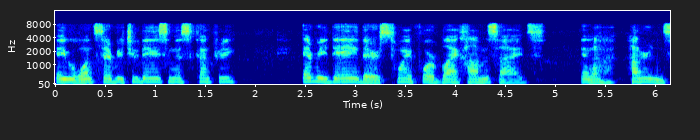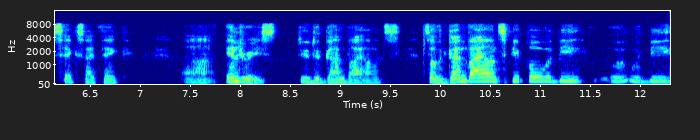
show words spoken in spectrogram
maybe once every two days in this country. Every day there's 24 black homicides and 106, I think, uh, injuries due to gun violence. So the gun violence people would be would be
